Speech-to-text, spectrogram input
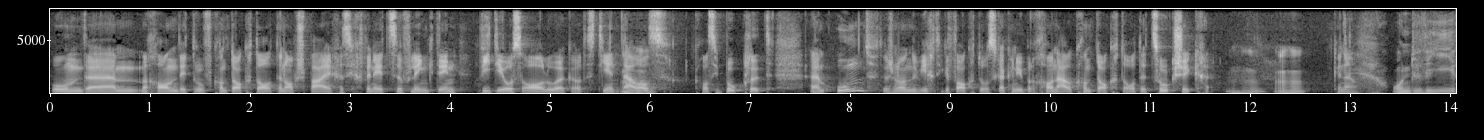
und ähm, man kann dort drauf Kontaktdaten abspeichern, sich vernetzen auf LinkedIn, Videos anschauen. Das dient mhm. auch als quasi buckelt. Ähm, und, das ist noch ein wichtiger Faktor, das Gegenüber kann auch Kontaktdaten zurückschicken. Mhm, mh. Genau. Und wie,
